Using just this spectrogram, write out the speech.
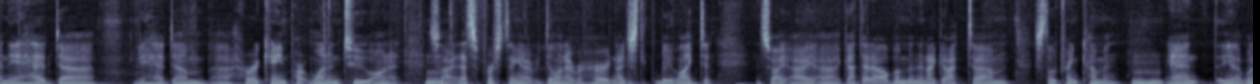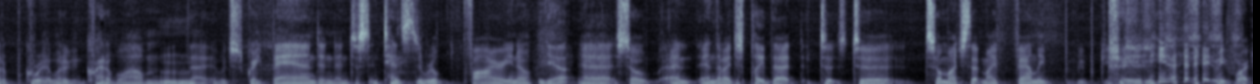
and they had uh, they had um, uh, Hurricane Part One and Two on it. So I, that's the first thing I, Dylan ever heard, and I just really liked it. And so I, I uh, got that album, and then I got um, Slow Train Coming, and you know what a great, what an incredible album! That it was just great band and, and just intense, real fire, you know. Yeah. Uh, so and and then I just played that to, to so much that my family hated me, hated me for it.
